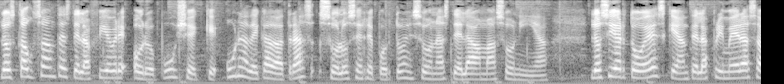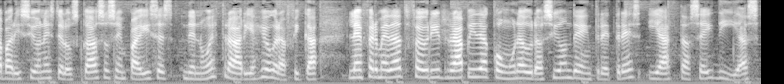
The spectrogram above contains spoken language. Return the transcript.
los causantes de la fiebre oropuche que una década atrás solo se reportó en zonas de la Amazonía. Lo cierto es que ante las primeras apariciones de los casos en países de nuestra área geográfica, la enfermedad febril rápida con una duración de entre 3 y hasta 6 días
